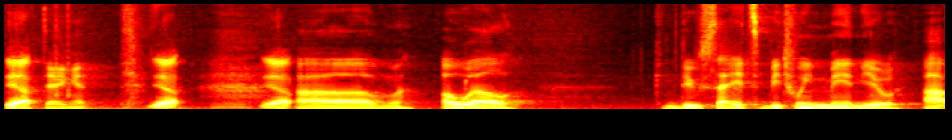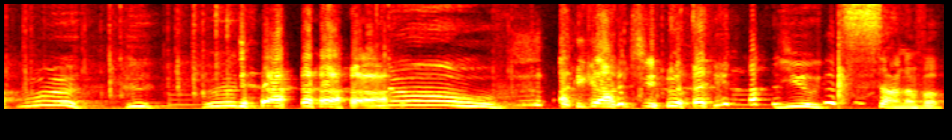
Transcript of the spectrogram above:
Yeah. Dang it. Yep. Yep. Um. Oh well. Can do say it's between me and you. Uh, no, I got you. you son of a.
